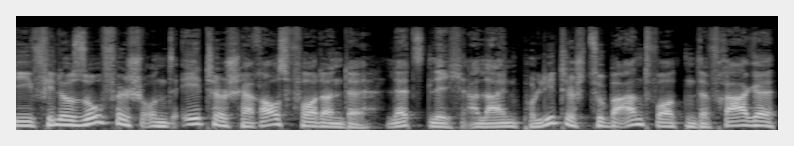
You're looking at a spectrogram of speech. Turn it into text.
die philosophisch und ethisch herausfordernde, letztlich allein politisch zu beantwortende Frage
